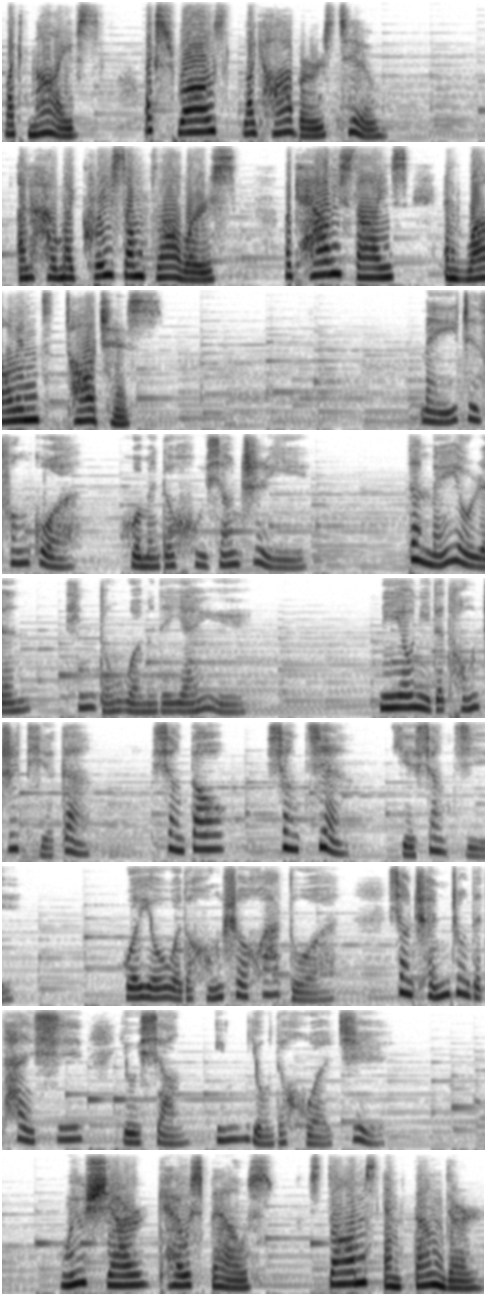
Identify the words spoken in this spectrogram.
like knives, like swords, like harbors too. And have my crimson flowers, like heavy signs and violent torches. 每一阵风过， 我们都互相质疑，但没有人听懂我们的言语。你有你的铜枝铁干，像刀，像剑，也像戟。我有我的红色花朵，像沉重的叹息，又像英勇的火炬。We'll share cold spells, storms and thunder.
